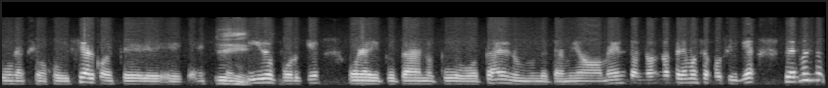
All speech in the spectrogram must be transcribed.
una acción judicial con este, en este sentido, porque una diputada no pudo votar en un determinado momento, no, no tenemos esa posibilidad. Pero además,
